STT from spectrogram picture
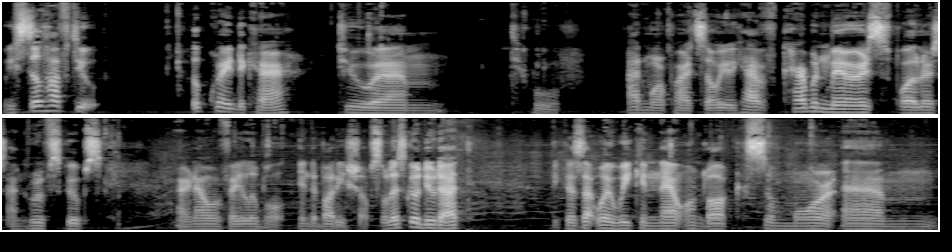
we still have to upgrade the car to um, to add more parts. So we have carbon mirrors, spoilers, and roof scoops are now available in the body shop. So let's go do that because that way we can now unlock some more um,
